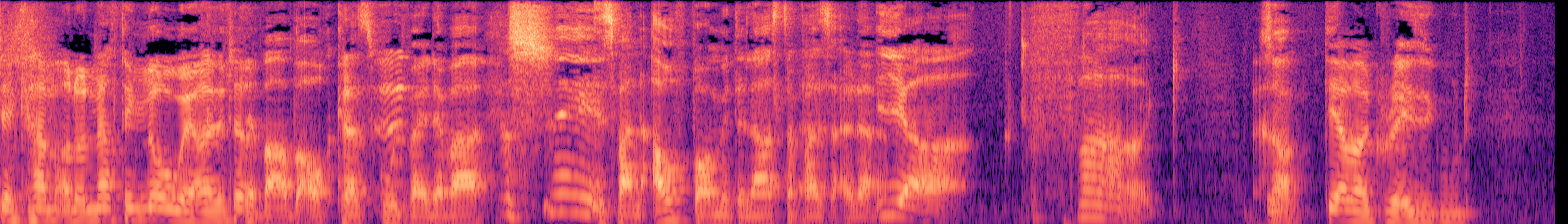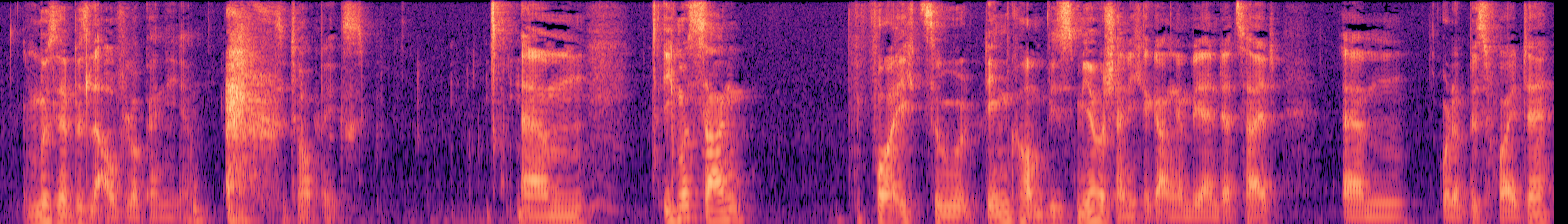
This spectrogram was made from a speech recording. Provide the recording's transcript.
Der kam out of nothing nowhere, Alter. Der war aber auch krass gut, weil der war. Shit. Das war ein Aufbau mit The Last of Us, Alter. Ja. Fuck. So. Der war crazy gut. Ich muss ja ein bisschen auflockern hier, die Topics. Ähm, ich muss sagen, bevor ich zu dem komme, wie es mir wahrscheinlich gegangen wäre in der Zeit, ähm, oder bis heute,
